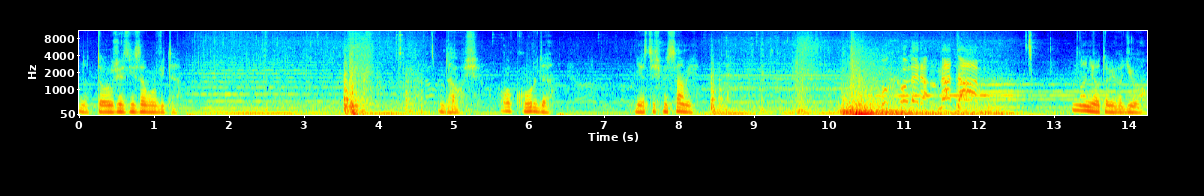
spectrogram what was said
No to już jest niesamowite. Udało się. O kurde. Nie jesteśmy sami. O cholera! Na tam! No nie o to mi chodziło.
